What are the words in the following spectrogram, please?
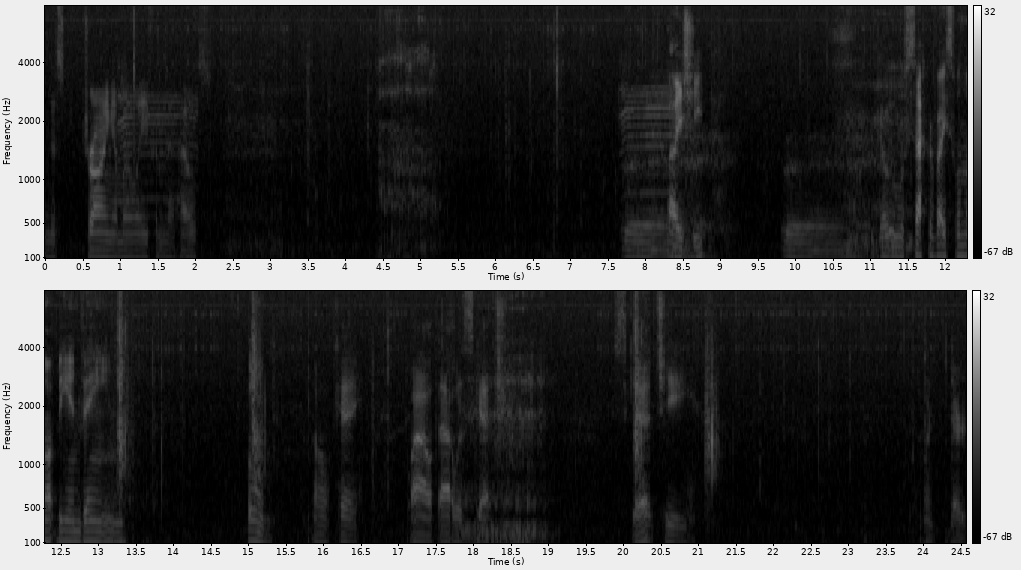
I'm just drawing them away from the house. Bye, sheep. Go, sacrifice will not be in vain. Boom. Okay. Wow, that was sketch. Sketchy. More dirt.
